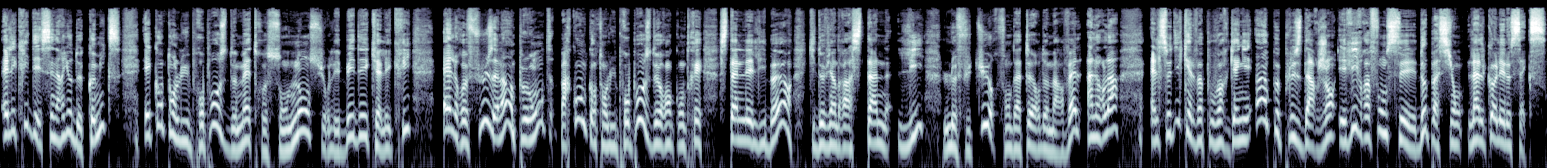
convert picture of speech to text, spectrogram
Elle écrit des scénarios de comics et quand on lui propose de mettre son nom sur les BD qu'elle écrit, elle refuse, elle a un peu honte. Par contre, quand on lui propose de rencontrer Stanley Lieber, qui deviendra Stan Lee, le futur fondateur de Marvel, alors là, elle se dit qu'elle va pouvoir gagner un peu plus d'argent et vivre à fond ses deux passions, l'alcool et le sexe.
